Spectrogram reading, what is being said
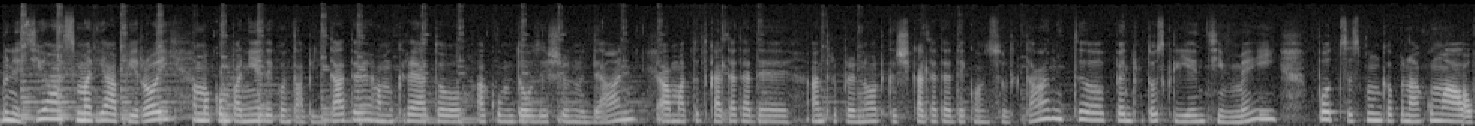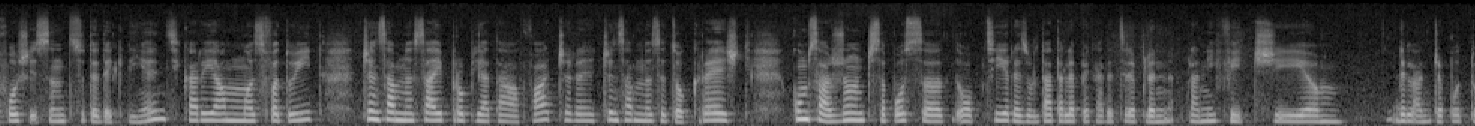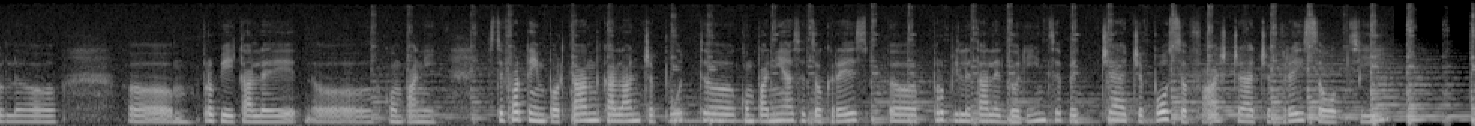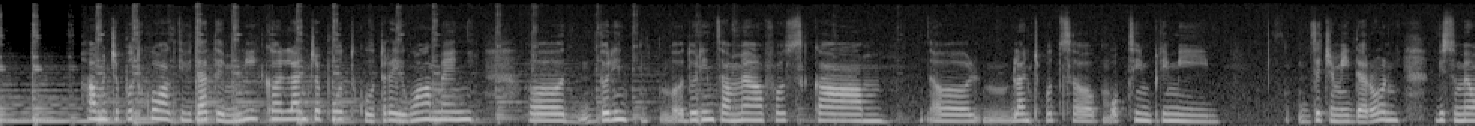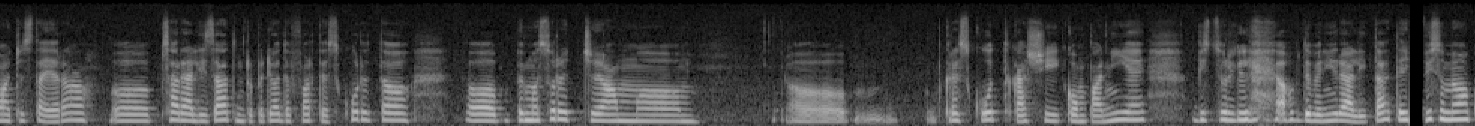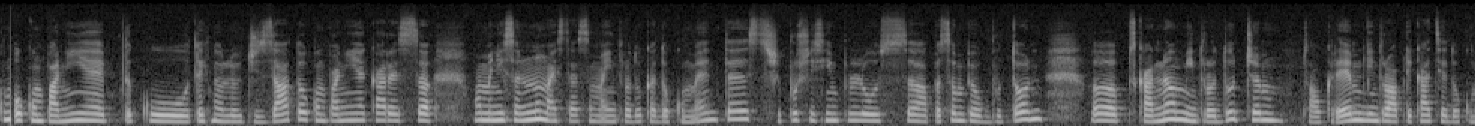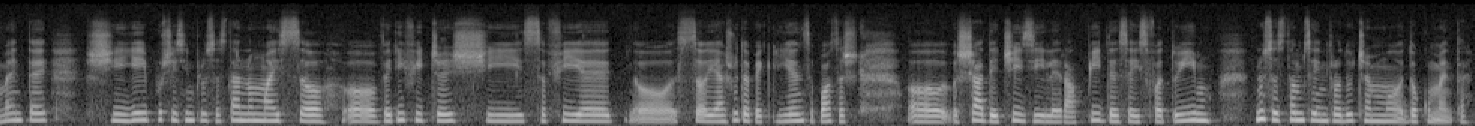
Bună ziua, sunt Maria Piroi, am o companie de contabilitate, am creat-o acum 21 de ani. Am atât calitatea de antreprenor cât și calitatea de consultant uh, pentru toți clienții mei. Pot să spun că până acum au fost și sunt sute de clienți care i-am sfătuit ce înseamnă să ai propria ta afacere, ce înseamnă să-ți o crești, cum să ajungi să poți să obții rezultatele pe care ți le planifici și um, de la începutul uh, uh, propriei tale uh, companii. Este foarte important ca la început uh, compania să-ți o creezi pe uh, propriile tale dorințe, pe ceea ce poți să faci, ceea ce vrei să obții. Am început cu o activitate mică, la început cu trei oameni. Uh, dorin, dorința mea a fost ca uh, la început să obțin primii 10.000 de roni. Visul meu acesta era, uh, s-a realizat într-o perioadă foarte scurtă. Uh, pe măsură ce am uh, uh, crescut ca și companie, visurile au devenit realitate. Visul meu acum o companie cu tehnologizată, o companie care să oamenii să nu mai stea să mai introducă documente și pur și simplu să apăsăm pe un buton, uh, scanăm, introducem, sau creăm dintr-o aplicație documente și ei pur și simplu să stea numai să uh, verifice și să fie, uh, să-i ajute pe client să poată să-și uh, ia deciziile rapide, să-i sfătuim, nu să stăm să introducem uh, documente.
